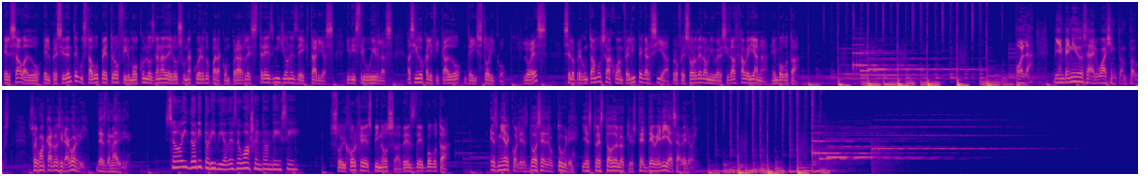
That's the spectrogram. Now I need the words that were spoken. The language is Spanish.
El sábado, el presidente Gustavo Petro firmó con los ganaderos un acuerdo para comprarles 3 millones de hectáreas y distribuirlas. Ha sido calificado de histórico. ¿Lo es? Se lo preguntamos a Juan Felipe García, profesor de la Universidad Javeriana en Bogotá. Hola, bienvenidos a El Washington Post. Soy Juan Carlos Iragorri, desde Madrid. Soy Dori Toribio, desde Washington, D.C. Soy Jorge Espinosa, desde Bogotá. Es miércoles 12 de octubre y esto es todo lo que usted debería saber hoy.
